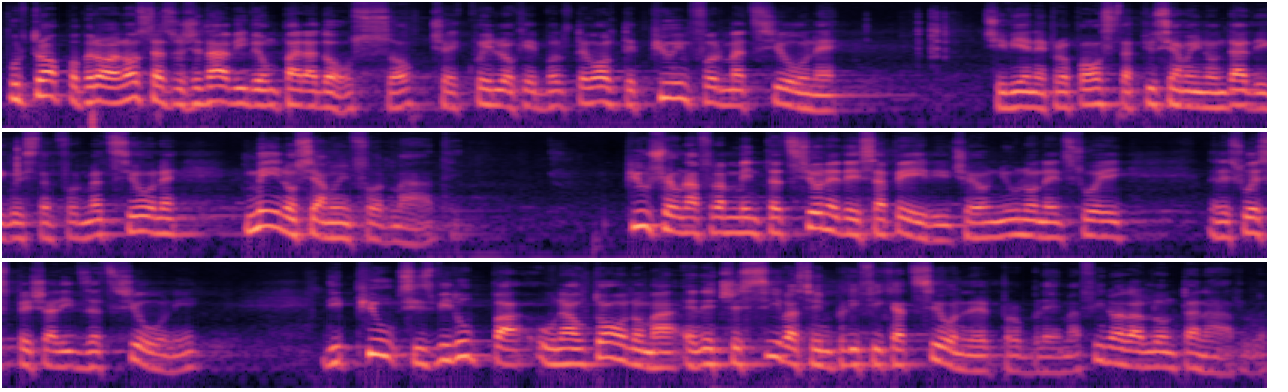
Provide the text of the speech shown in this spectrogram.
Purtroppo però la nostra società vive un paradosso, cioè quello che molte volte più informazione ci viene proposta, più siamo inondati di questa informazione, meno siamo informati. Più c'è una frammentazione dei saperi, cioè ognuno nei suoi nelle sue specializzazioni, di più si sviluppa un'autonoma ed eccessiva semplificazione del problema fino ad allontanarlo.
